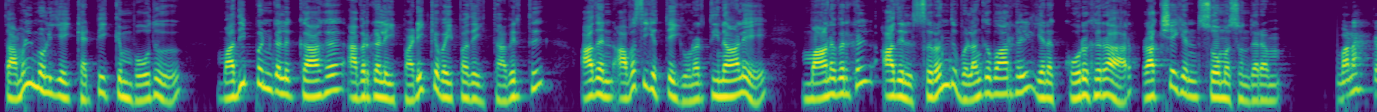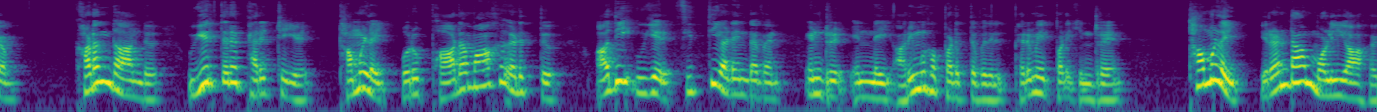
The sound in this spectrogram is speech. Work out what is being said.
தமிழ் மொழியை கற்பிக்கும் போது மதிப்பெண்களுக்காக அவர்களை படிக்க வைப்பதை தவிர்த்து அதன் அவசியத்தை உணர்த்தினாலே மாணவர்கள் அதில் சிறந்து விளங்குவார்கள் என கூறுகிறார் ரக்ஷயன் சோமசுந்தரம். வணக்கம். கடந்த ஆண்டு உயர்தர பரீட்சையில் தமிழை ஒரு பாடமாக எடுத்து அதி உயர் சித்தி அடைந்தவன் என்று என்னை அறிமுகப்படுத்துவதில் பெருமைப்படுகின்றேன். தமிழை இரண்டாம் மொழியாக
